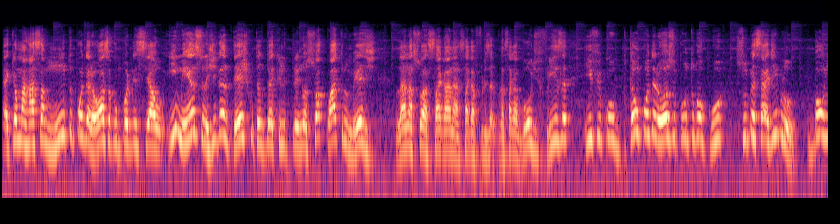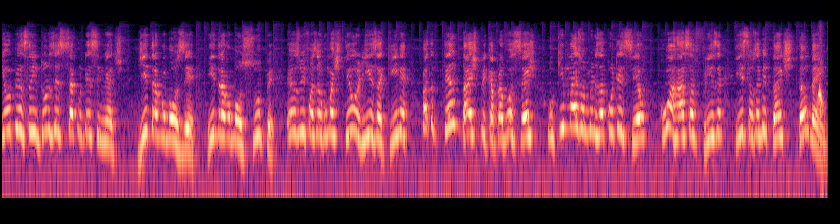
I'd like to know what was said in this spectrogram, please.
é que é uma raça muito poderosa, com potencial imenso, né, gigantesco, tanto é que ele treinou só quatro meses lá na sua saga, na saga, Freeza, na saga Gold Freeza, e ficou tão poderoso quanto o Goku Super Saiyajin Blue. Bom, e eu pensando em todos esses acontecimentos de Dragon Ball Z e Dragon Ball Super, eu resolvi fazer algumas teorias aqui, né, para tentar explicar para vocês o que mais ou menos aconteceu com a raça Freeza e seus habitantes também.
